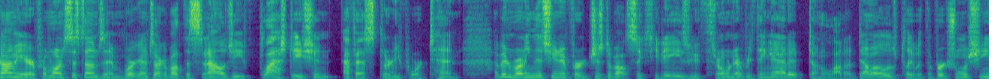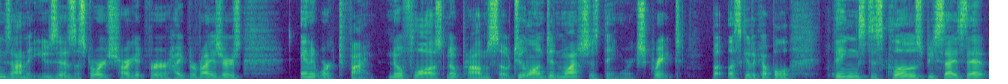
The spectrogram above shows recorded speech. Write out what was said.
Tom here from Lawrence Systems, and we're going to talk about the Synology FlashStation FS3410. I've been running this unit for just about 60 days. We've thrown everything at it, done a lot of demos, played with the virtual machines on it, used it as a storage target for hypervisors, and it worked fine. No flaws, no problems. So too long didn't watch this thing. Works great. But let's get a couple things disclosed besides that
